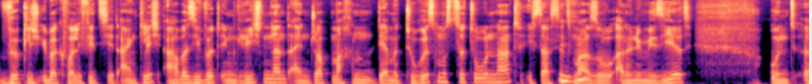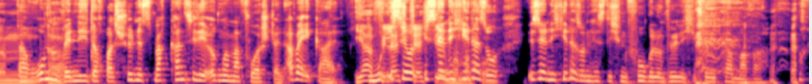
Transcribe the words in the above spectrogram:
wirklich überqualifiziert eigentlich. Aber sie wird in Griechenland einen Job machen, der mit Tourismus zu tun hat. Ich sag's jetzt Mhm. mal so anonymisiert. Und ähm, Warum? Da, Wenn die doch was Schönes macht, kannst du dir irgendwann mal vorstellen. Aber egal. Ja, Du- vielleicht ist ja, ist ja nicht jeder so, ist ja nicht jeder so ein hässlichen Vogel und will nicht für die Kamera.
